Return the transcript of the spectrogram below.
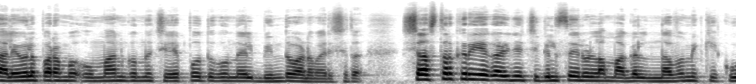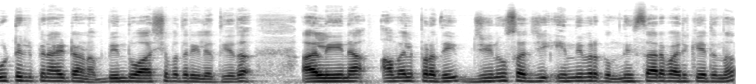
തലയോലപ്പറമ്പ് ഉമ്മാൻകുന്ന് ചേപ്പോത്തുകുന്നയിൽ ബിന്ദുവാണ് മരിച്ചത്. ശസ്ത്രക്രിയ കഴിഞ്ഞ് ചികിത്സയിലുള്ള മകൾ നവമിക്ക് കൂട്ടിരിപ്പിനായിട്ടാണ് ബിന്ദു ആശുപത്രിയിലെത്തിയത്. അലീന അമൽ പ്രദീപ് ജിനു സജി എന്നിവർക്കും നിസ്സാര പരിക്കേറ്റെന്ന്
